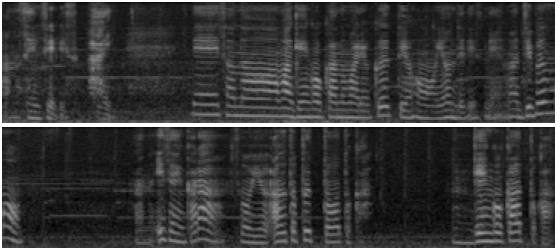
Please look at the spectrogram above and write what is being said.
あの先生です。はい、でその、まあ、言語化の魔力っていう本を読んでですね、まあ、自分もあの以前からそういうアウトプットとか、うん、言語化とか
